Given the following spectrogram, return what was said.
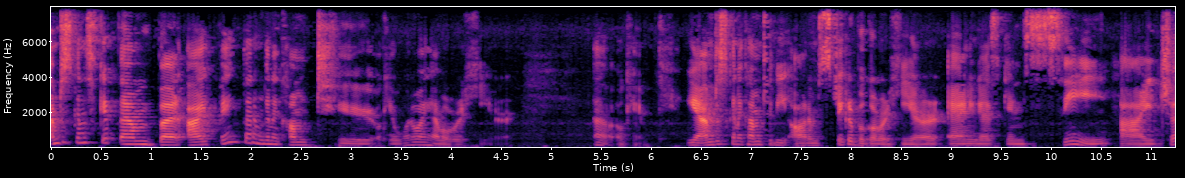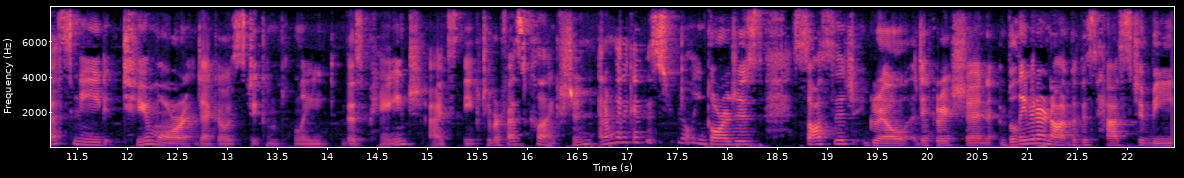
I'm just gonna skip them, but I think that I'm gonna come to, okay, what do I have over here? Oh, okay. Yeah, I'm just gonna come to the autumn sticker book over here, and you guys can see I just need two more decos to complete this page. It's the Oktoberfest collection, and I'm gonna get this really gorgeous sausage grill decoration. Believe it or not, but this has to be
